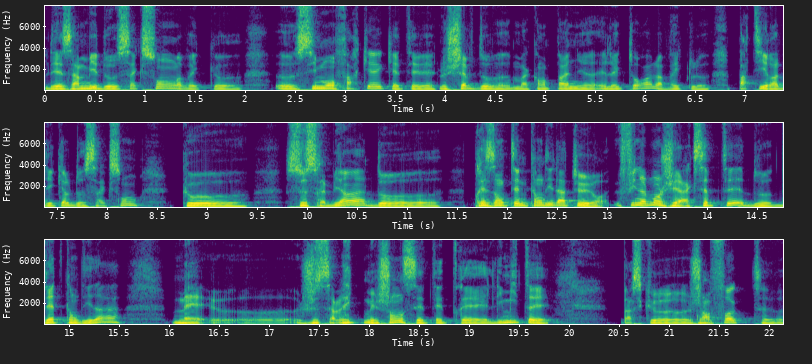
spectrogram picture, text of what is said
des amis de Saxon, avec Simon Farquet, qui était le chef de ma campagne électorale, avec le Parti radical de Saxon, que ce serait bien de présenter une candidature. Finalement, j'ai accepté d'être candidat mais euh, je savais que mes chances étaient très limitées. Parce que Jean Focht euh,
